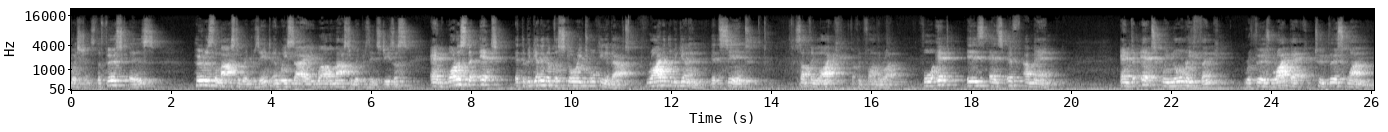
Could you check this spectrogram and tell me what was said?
questions. The first is, who does the Master represent? And we say, well, the Master represents Jesus. And what is the it at the beginning of the story talking about? Right at the beginning, it said something like, if I can find the right, for it is as if a man. And the it, we normally think, refers right back to verse 1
